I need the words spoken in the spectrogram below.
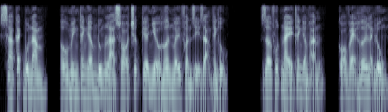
Xa cách bốn năm, âu minh thanh âm đúng là so trước kia nhiều hơn mấy phần dị dạng thành thục. Giờ phút này thanh âm hắn có vẻ hơi lạnh lùng.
